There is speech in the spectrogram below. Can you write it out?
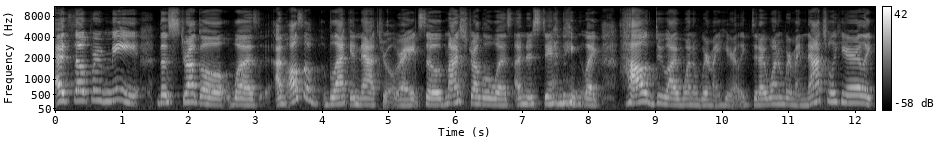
and so for me, the struggle was I'm also black and natural, right? So my struggle was understanding like how do I want to wear my hair? Like did I want to wear my natural hair? Like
